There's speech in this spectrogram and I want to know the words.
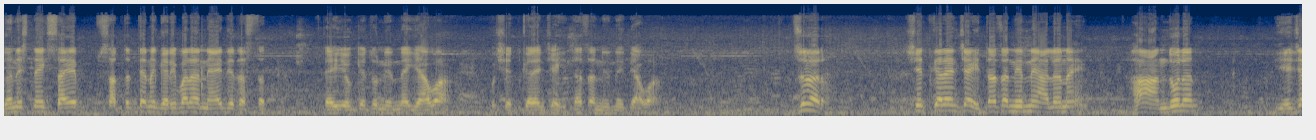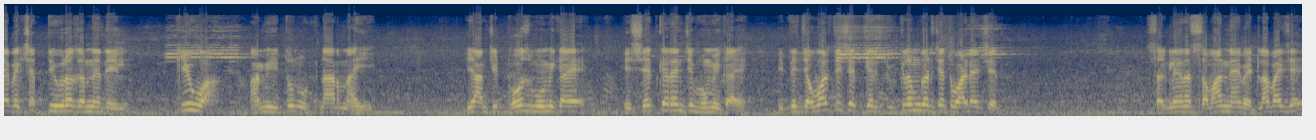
गणेश नाईक साहेब सातत्यानं गरिबाला न्याय देत असतात. त्याही योग्य तो निर्णय घ्यावा व शेतकऱ्यांच्या हिताचा निर्णय द्यावा. जर शेतकऱ्यांच्या हिताचा निर्णय आला नाही हा आंदोलन याच्यापेक्षा तीव्र करण्यात येईल किंवा आम्ही इथून उठणार नाही. ही आमची ठोस भूमिका आहे ही शेतकऱ्यांची भूमिका आहे. इथे जव्हारचे शेतकरी विक्रमगडचे वाड्याचे आहेत. सगळ्यांना समान न्याय भेटला पाहिजे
